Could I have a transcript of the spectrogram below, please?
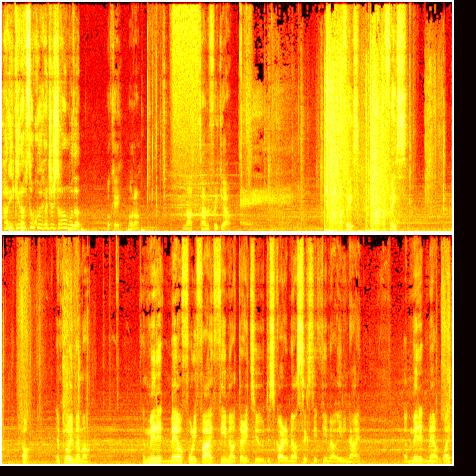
How do you get up so quick? I just shot him with a... Okay, hold on. Not the time to freak out. My face! Out my face! Oh, employee memo. Admitted male 45, female 32, discarded male 60, female 89. Admitted male. What?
